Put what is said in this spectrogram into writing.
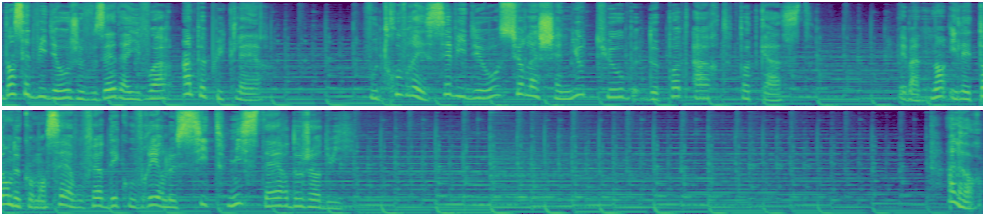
Dans cette vidéo, je vous aide à y voir un peu plus clair. Vous trouverez ces vidéos sur la chaîne YouTube de Pot Art Podcast. Et maintenant, il est temps de commencer à vous faire découvrir le site mystère d'aujourd'hui. Alors,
